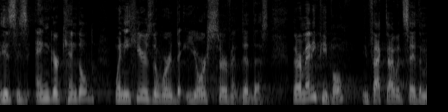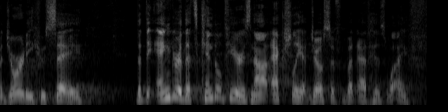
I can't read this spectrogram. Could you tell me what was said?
is his anger kindled when he hears the word that your servant did this. There are many people, in fact, I would say the majority, who say that the anger that's kindled here is not actually at Joseph, but at his wife.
